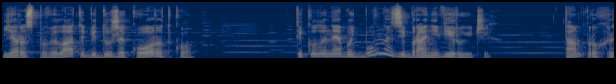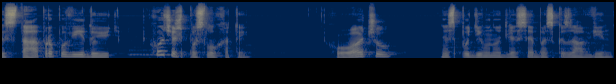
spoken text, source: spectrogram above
я розповіла тобі дуже коротко. Ти коли-небудь був на зібранні віруючих? Там про Христа проповідують. Хочеш послухати? Хочу, несподівано для себе сказав він.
